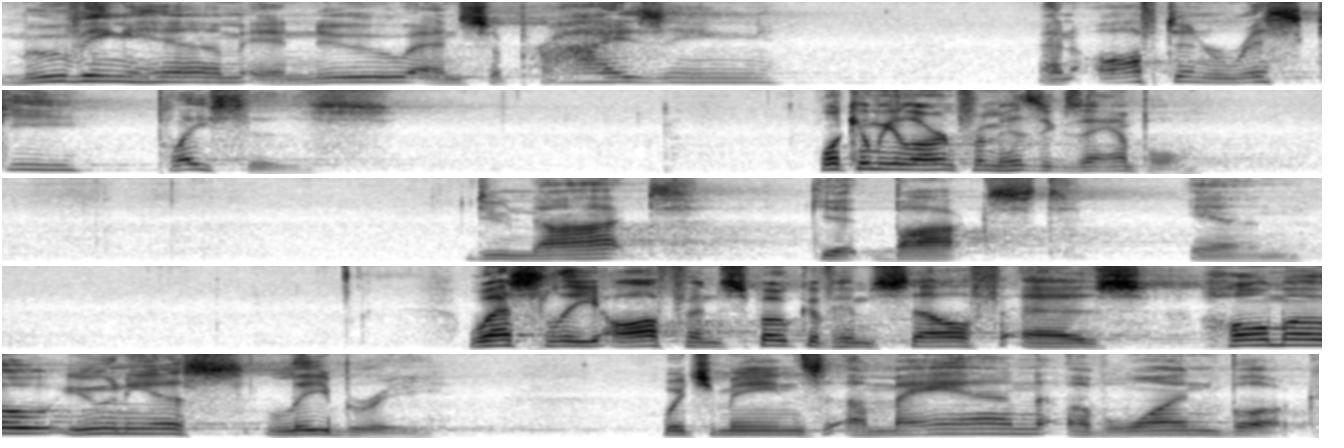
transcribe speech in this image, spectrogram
moving him in new and surprising and often risky places. What can we learn from his example? Do not get boxed in. Wesley often spoke of himself as Homo Unius Libri, which means a man of one book.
